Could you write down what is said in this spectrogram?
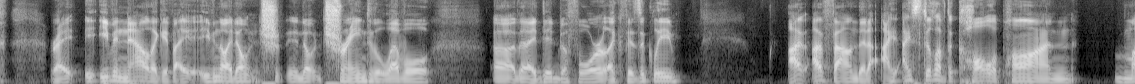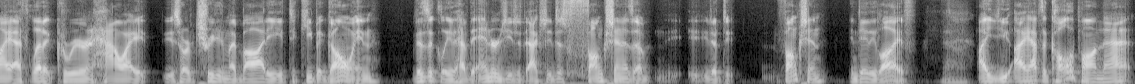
right? Even now, like if I, even though I don't, tr- don't train to the level uh, that I did before, like physically, I, I've found that I, I still have to call upon my athletic career and how I sort of treated my body to keep it going physically, to have the energy to actually just function as a, you know, to function in daily life. I I have to call upon that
